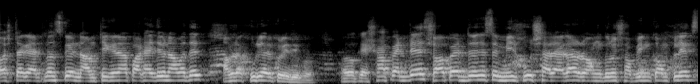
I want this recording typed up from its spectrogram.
দশ টাকা অ্যাডভান্স করে নাম ঠিকানা পাঠিয়ে দেবেন আমাদের আমরা কুরিয়ার করে দিব। Okay shop address shop address হচ্ছে মিরপুর সাড়ে এগারো রংধনু শপিং কমপ্লেক্স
